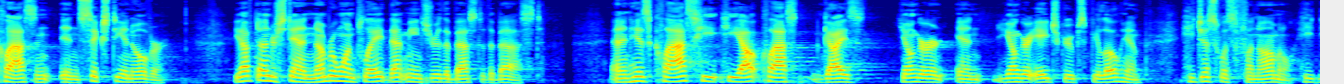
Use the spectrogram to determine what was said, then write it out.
class in, in 60 and over. You have to understand, number one plate, that means you're the best of the best. And in his class, he, he outclassed guys younger and younger age groups below him. He just was phenomenal. He,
